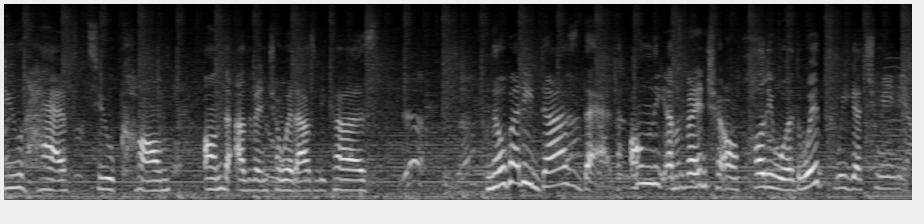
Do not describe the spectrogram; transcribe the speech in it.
you have to come on the adventure with us because nobody does that. Only Adventure of Hollywood with We Got You Media.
